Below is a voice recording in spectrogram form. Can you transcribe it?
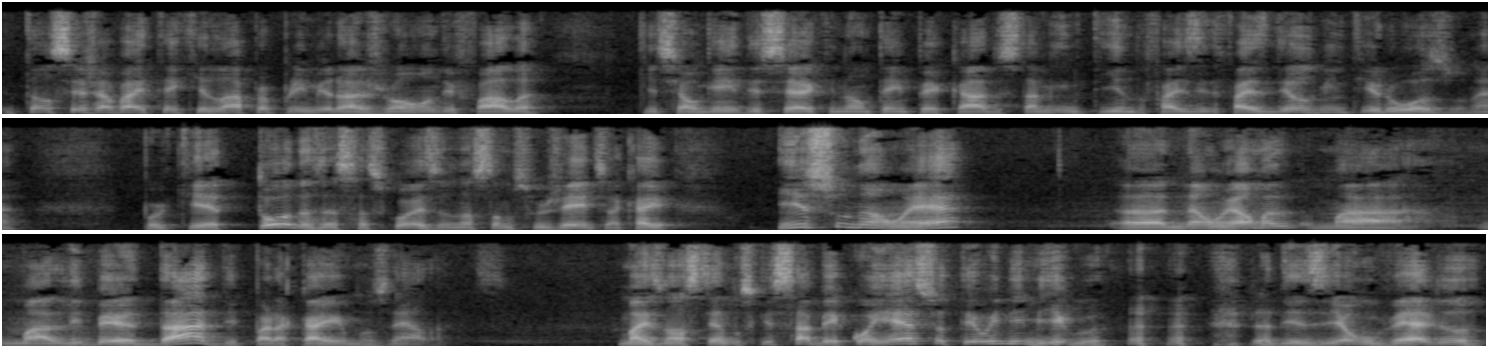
Então você já vai ter que ir lá para 1 João, onde fala que se alguém disser que não tem pecado, está mentindo, faz, faz Deus mentiroso, né? Porque todas essas coisas nós estamos sujeitos a cair. Isso não é, uh, não é uma, uma, uma liberdade para cairmos nela. Mas nós temos que saber, conhece o teu inimigo. Já dizia um velho,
